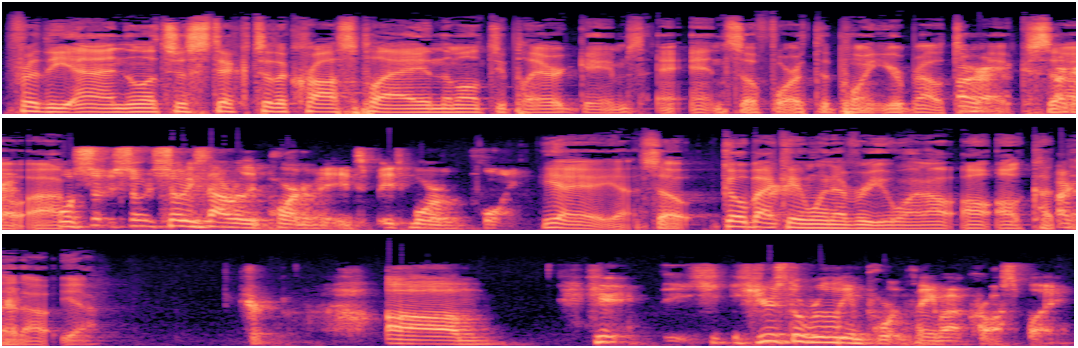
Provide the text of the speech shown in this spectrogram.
for the end, and let's just stick to the crossplay and the multiplayer games and, and so forth. The point you're about to Okay. make. So okay. uh, well, so, so Sony's not really part of it. It's it's more of a point. yeah, yeah, yeah. So go back in whenever you want. I'll I'll, I'll cut that out. Yeah. Sure. Um, here, here's the really important thing about crossplay,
